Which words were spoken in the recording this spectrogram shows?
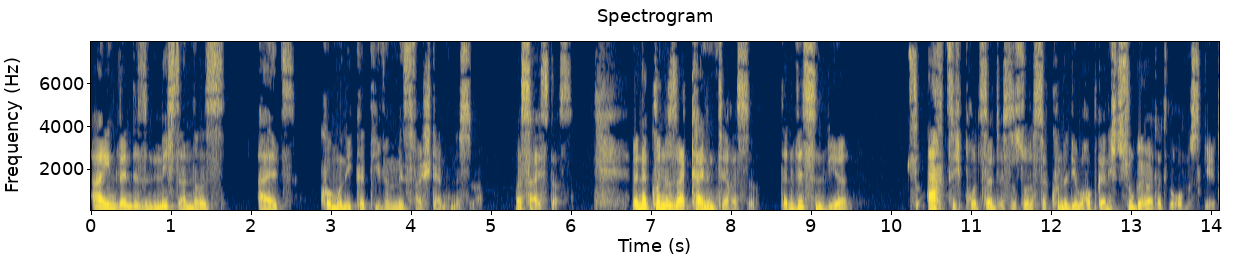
Einwände sind nichts anderes als kommunikative Missverständnisse. Was heißt das? Wenn der Kunde sagt kein Interesse, dann wissen wir, zu 80 Prozent ist es so, dass der Kunde dir überhaupt gar nicht zugehört hat, worum es geht.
